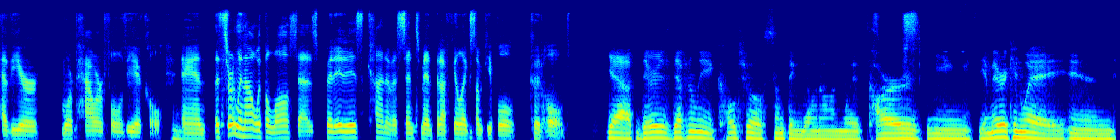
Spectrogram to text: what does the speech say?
heavier, more powerful vehicle. Mm-hmm. And that's certainly not what the law says, but it is kind of a sentiment that I feel like some people could hold. Yeah, there is definitely a cultural something going on with cars being the American way, and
